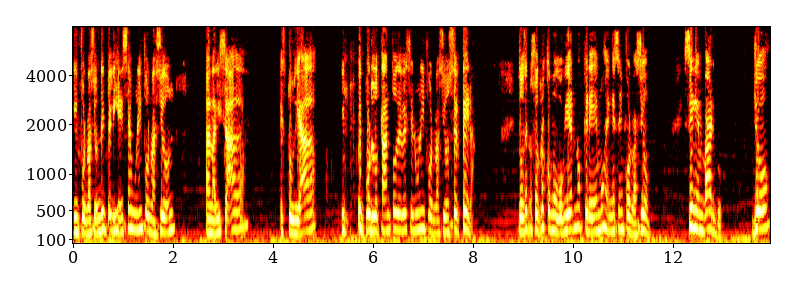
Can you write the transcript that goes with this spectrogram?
información de inteligencia es una información analizada, estudiada y, y por lo tanto debe ser una información certera. Entonces nosotros como gobierno creemos en esa información. Sin embargo, yo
